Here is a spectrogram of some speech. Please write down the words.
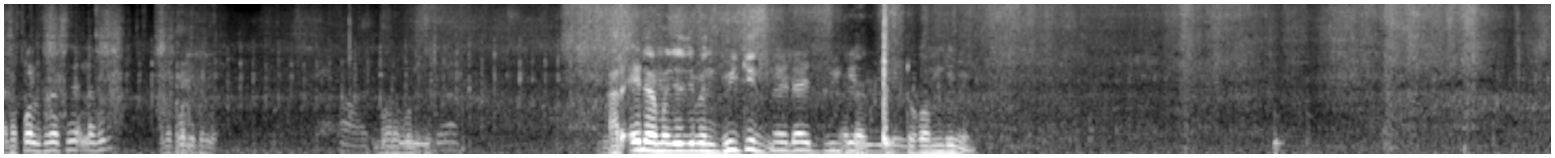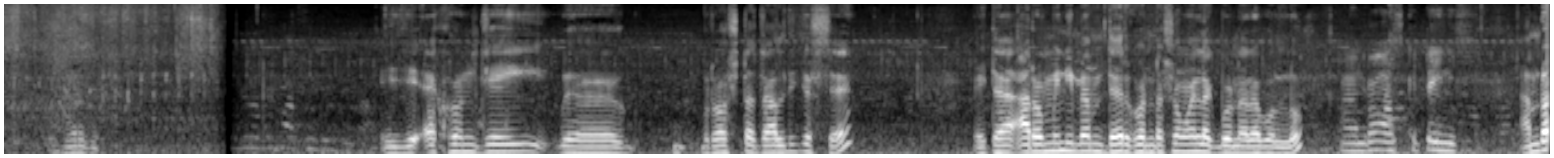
একটা পলিথিন আছে না একটা পলিথিন বড় পলিথিন আর এটার মধ্যে দিবেন দুই কেজি? এটাই দুই এটা কেজি। একটু কম দিবেন। এই যে এখন যেই রসটা জাল দিতেছে এটা আরও মিনিমাম দেড় ঘণ্টা সময় লাগবে ওনারা বলল। আমরা আজকেরটাই নিছি। আমরা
